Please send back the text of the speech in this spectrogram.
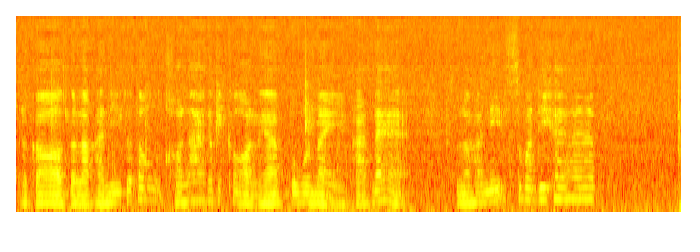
แล้วก็สำหรับพาร์ทนี้ก็ต้องขอลากันไปก่อนนะครับพบกันใหม่พาร์ทหน้าสำหรับพาร์ทนี้สวัสดีครับ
